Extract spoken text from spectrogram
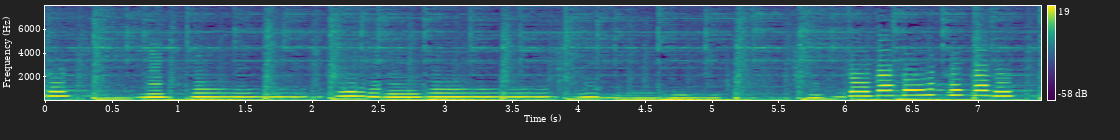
Thank you.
